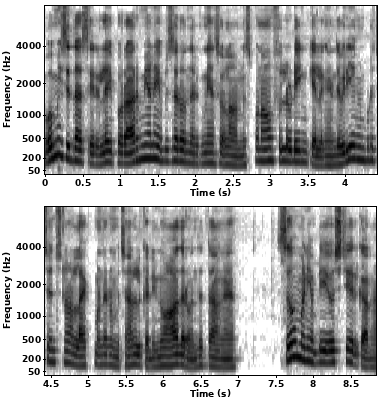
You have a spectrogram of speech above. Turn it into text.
பூமி சித்தா சீரியலில் இப்போ ஒரு அருமையான எபிசோட் வந்திருக்குன்னே சொல்லலாம். மிஸ் பண்ணாமல் ஃபுல்லோடையும் கேளுங்க. இந்த வீடியோ உங்களுக்கு பிடிச்சிருந்துச்சுன்னா லைக் பண்ணி. நம்ம சேனல் கண்டினியூ ஆதரவு வந்து தாங்க. சிவமணி அப்படியே யோசிச்சிட்டே இருக்காங்க.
